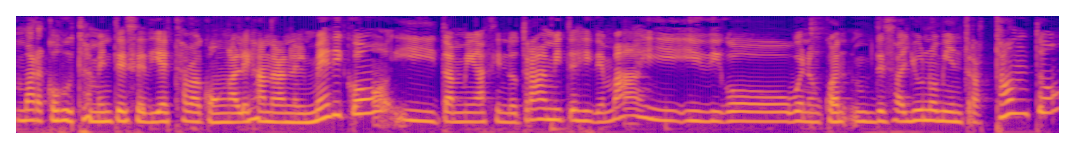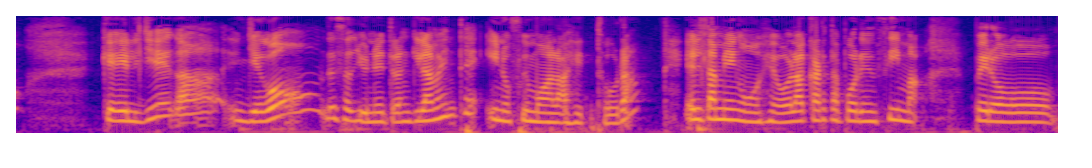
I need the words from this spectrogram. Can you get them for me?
Marco justamente ese día estaba con Alejandra en el médico y también haciendo trámites y demás y, digo, bueno, desayuno mientras tanto, que él llega, llegó, desayuné tranquilamente y nos fuimos a la gestora. Él también ojeó la carta por encima, pero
